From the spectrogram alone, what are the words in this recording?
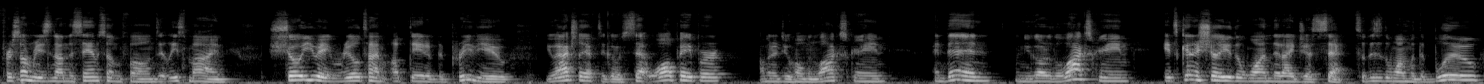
for some reason on the Samsung phones, at least mine, show you a real-time update of the preview. You actually have to go set wallpaper. I'm gonna do home and lock screen. And then when you go to the lock screen, it's gonna show you the one that I just set. So this is the one with the blue,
